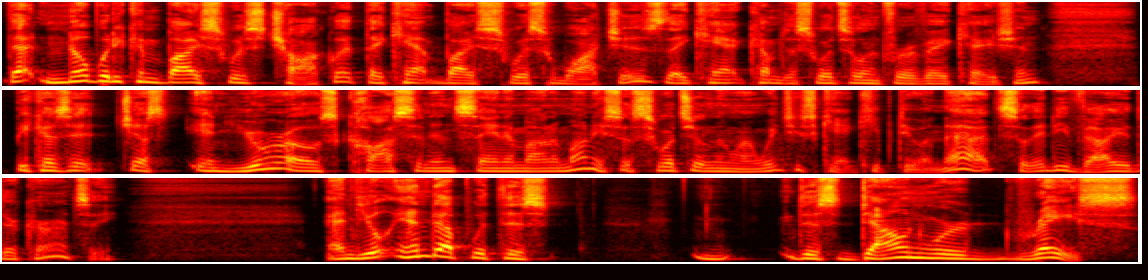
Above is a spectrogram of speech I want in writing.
that nobody can buy Swiss chocolate. They can't buy Swiss watches. They can't come to Switzerland for a vacation because it just in euros costs an insane amount of money. So Switzerland went, we just can't keep doing that. So they devalued their currency. And you'll end up with this, this downward race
